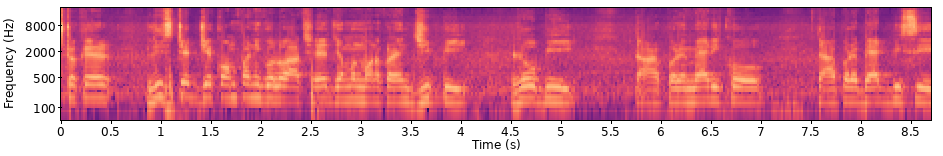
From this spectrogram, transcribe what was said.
স্টকের লিস্টেড যে কোম্পানিগুলো আছে, যেমন মনে করেন জিপি রবি তারপরে ম্যারিকো তারপরে ব্যাটবিসি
